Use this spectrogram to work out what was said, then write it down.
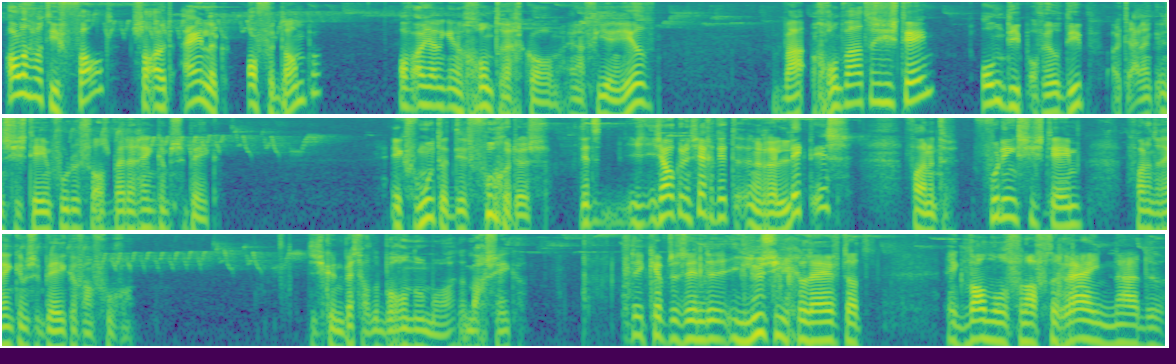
Alles wat hier valt, zal uiteindelijk of verdampen of uiteindelijk in de grond terechtkomen. En dan via een heel grondwatersysteem, ondiep of heel diep, uiteindelijk een systeem voeden zoals bij de Renkemse beek. Ik vermoed dat dit vroeger dus dit, je zou kunnen zeggen dat dit een relict is van het voedingssysteem van het Renkemse beker van vroeger. Dus je kunt best wel de bron noemen hoor, dat mag zeker. Ik heb dus in de illusie geleefd dat ik wandel vanaf de Rijn naar de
